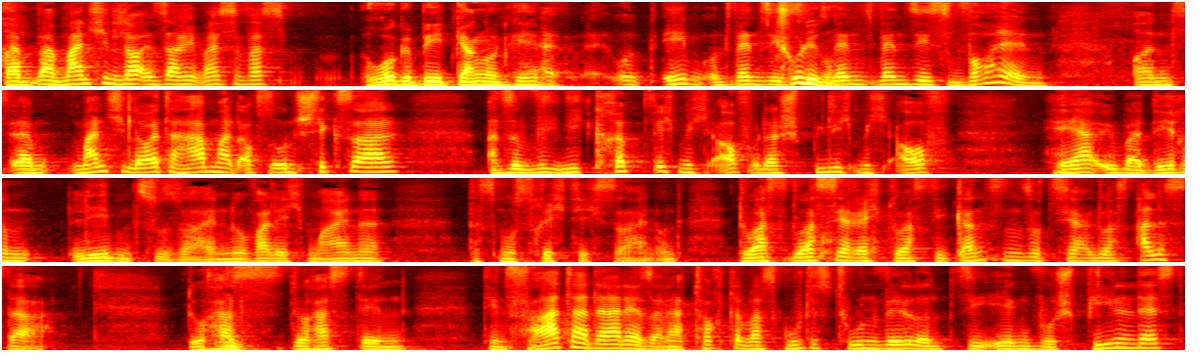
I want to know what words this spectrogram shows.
Bei, bei manchen Leuten sage ich, weißt du was, Ruhrgebiet gang und gäbe. und eben, und wenn sie wenn, wenn es wollen. Und ähm, manche Leute haben halt auch so ein Schicksal, also wie, wie kröpfe ich mich auf oder spiele ich mich auf, Herr über deren Leben zu sein, nur weil ich meine, das muss richtig sein. Und du hast, du hast ja recht, du hast die ganzen sozialen, du hast alles da. Du hast, du hast den, den Vater da, der seiner Tochter was Gutes tun will und sie irgendwo spielen lässt.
